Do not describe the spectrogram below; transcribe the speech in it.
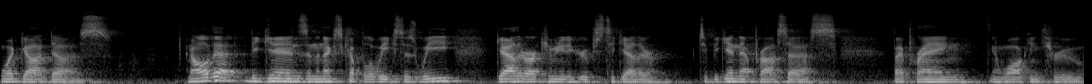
what God does. And all of that begins in the next couple of weeks as we gather our community groups together to begin that process by praying and walking through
